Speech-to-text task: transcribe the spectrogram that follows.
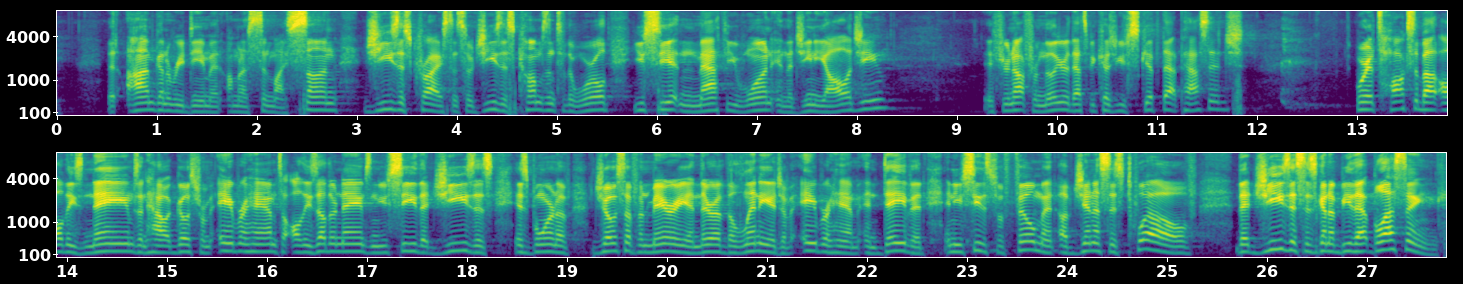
that I'm going to redeem it. I'm going to send my son, Jesus Christ. And so Jesus comes into the world. You see it in Matthew 1 in the genealogy. If you're not familiar, that's because you skipped that passage where it talks about all these names and how it goes from Abraham to all these other names. And you see that Jesus is born of Joseph and Mary, and they're of the lineage of Abraham and David. And you see this fulfillment of Genesis 12 that Jesus is going to be that blessing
